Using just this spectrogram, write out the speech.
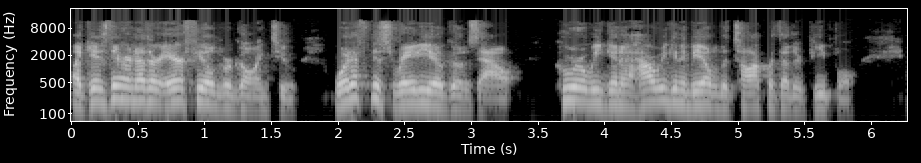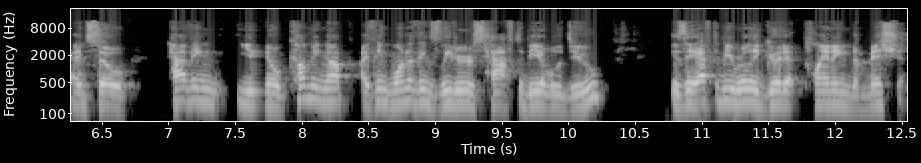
Like, is there another airfield we're going to? What if this radio goes out? Who are we going to, how are we going to be able to talk with other people? And so, having, you know, coming up, I think one of the things leaders have to be able to do is they have to be really good at planning the mission.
